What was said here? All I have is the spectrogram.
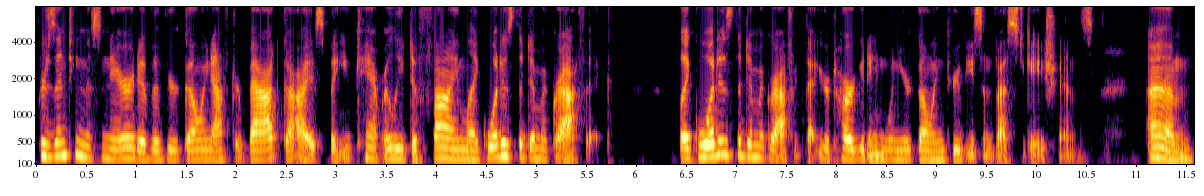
presenting this narrative of you're going after bad guys, but you can't really define like what is the demographic? Like what is the demographic that you're targeting when you're going through these investigations? Um,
